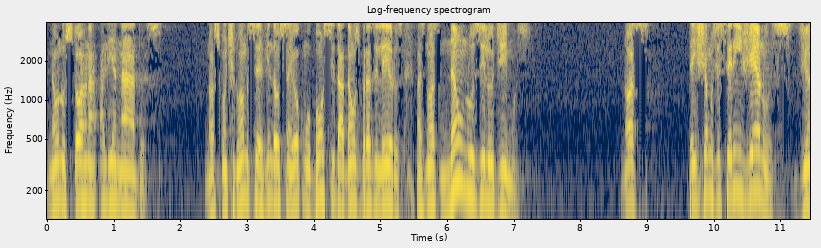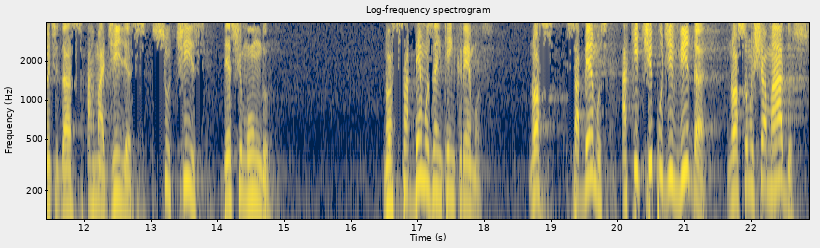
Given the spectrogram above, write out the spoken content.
não nos torna alienados. Nós continuamos servindo ao Senhor como bons cidadãos brasileiros, mas nós não nos iludimos. Nós deixamos de ser ingênuos diante das armadilhas sutis deste mundo. Nós sabemos em quem cremos nós sabemos a que tipo de vida nós somos chamados.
